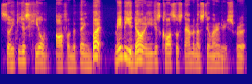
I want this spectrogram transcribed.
So he can just heal off of the thing. But maybe you don't and you just colossal stamina, steal energy, screw it.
